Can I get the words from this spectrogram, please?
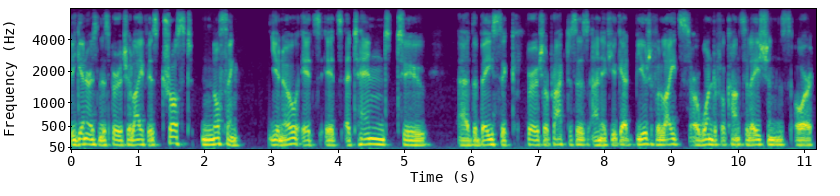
beginners in the spiritual life is trust nothing you know, it's it's attend to uh, the basic spiritual practices, and if you get beautiful lights or wonderful constellations or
